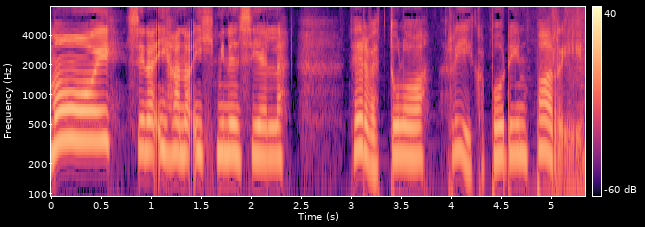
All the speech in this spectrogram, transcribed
Moi, sinä ihana ihminen siellä. Tervetuloa Riikapodin pariin.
